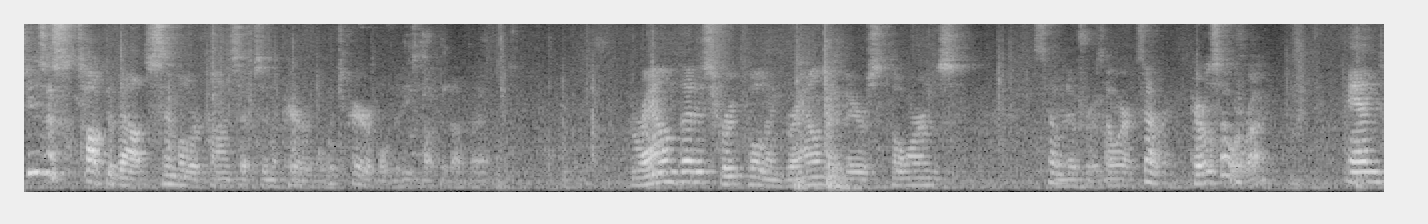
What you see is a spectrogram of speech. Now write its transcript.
Jesus talked about similar concepts in a parable. Which parable did he talk about that? Ground that is fruitful and ground that bears thorns and no fruit. So we're, So, Parable of the sower, right? And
